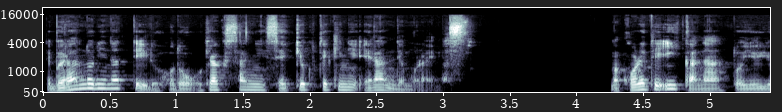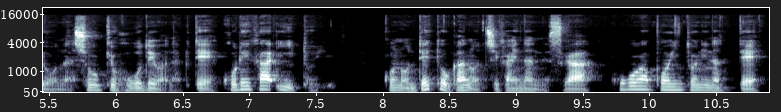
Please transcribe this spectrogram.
でブランドになっているほどお客さんに積極的に選んでもらいます。ま、これでいいかなというような消去法ではなくて、これがいいというこのでとがの違いなんですが、ここがポイントになって、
